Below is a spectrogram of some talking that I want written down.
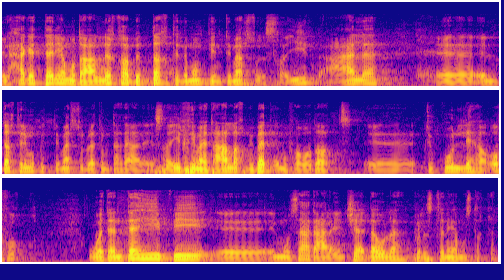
الحاجة الثانية متعلقة بالضغط اللي ممكن تمارسه إسرائيل على آه، الضغط اللي ممكن تمارسه الولايات المتحدة على إسرائيل فيما يتعلق ببدء مفاوضات آه، تكون لها أفق وتنتهي بالمساعده على إنشاء دولة فلسطينية مستقلة.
